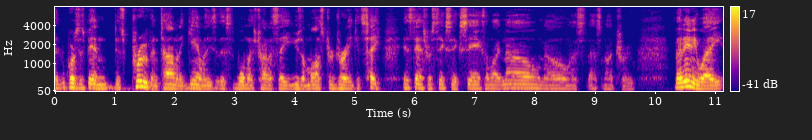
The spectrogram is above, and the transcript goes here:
of course, it's been disproven time and again. These, this woman is trying to say use a monster drink and say it stands for six six six. I'm like, no, no, that's that's not true. But anyway,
